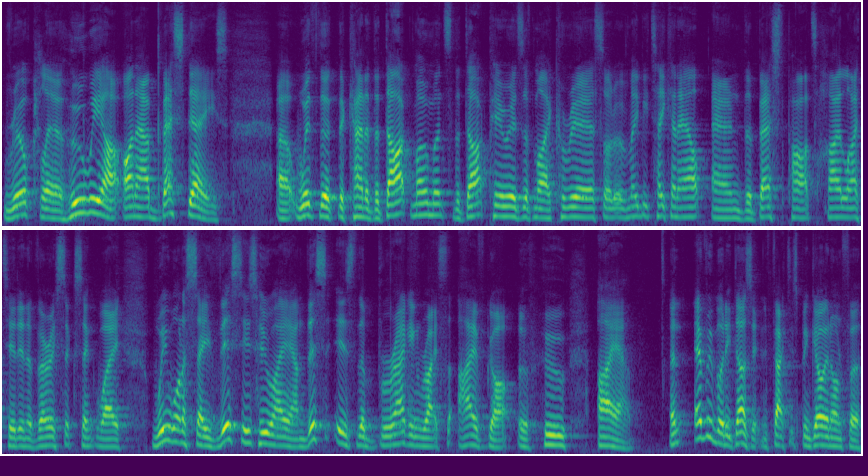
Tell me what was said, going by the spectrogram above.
real clear who we are on our best days. Uh, with the, the kind of the dark moments, the dark periods of my career sort of maybe taken out and the best parts highlighted in a very succinct way. We want to say, this is who I am. This is the bragging rights that I've got of who I am. And everybody does it. In fact, it's been going on for,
